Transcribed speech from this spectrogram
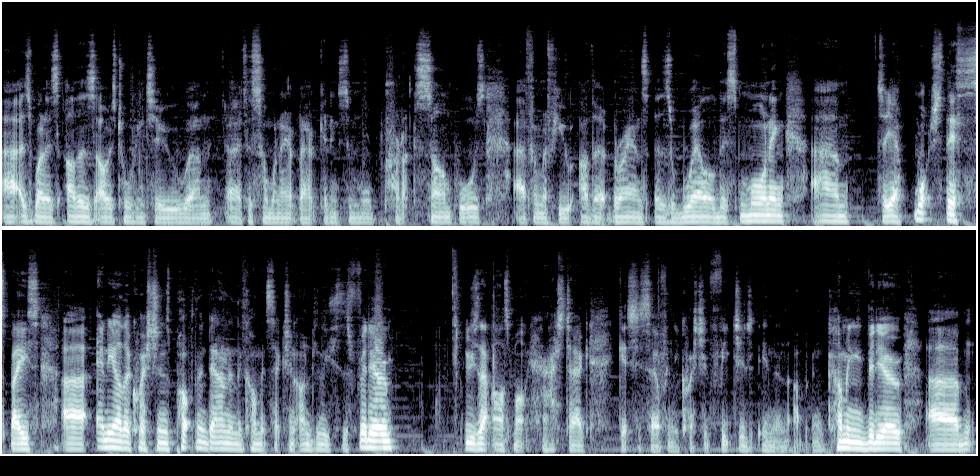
as well as others. I was talking to, um, to someone about getting some more product samples from a few other brands as well this morning. Um, so yeah, watch this space. Uh, any other questions, pop them down in the comment section underneath this video. Use that AskMark hashtag, gets yourself and your question featured in an up and coming video. Um,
